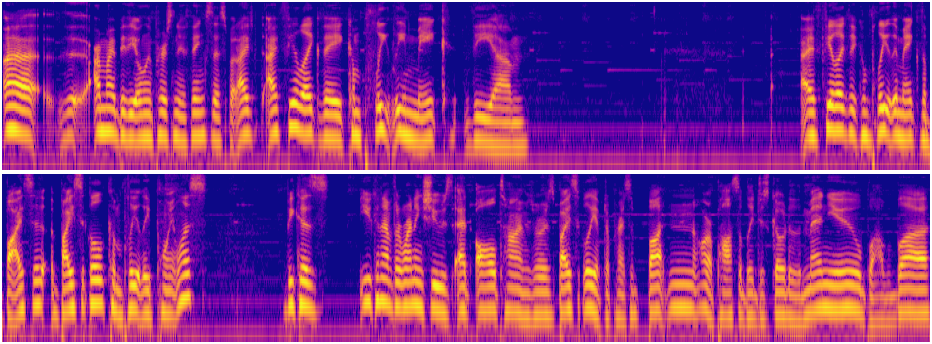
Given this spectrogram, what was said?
uh, I might be the only person who thinks this, but I I feel like they completely make the um. I feel like they completely make the bicy bicycle completely pointless, because you can have the running shoes at all times, whereas bicycle you have to press a button or possibly just go to the menu, blah blah blah.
